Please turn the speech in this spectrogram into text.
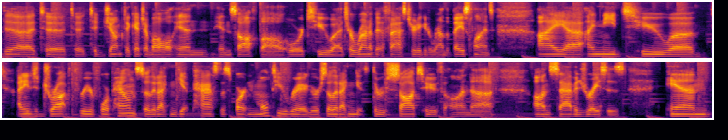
the, to, to to jump to catch a ball in in softball or to uh, to run a bit faster to get around the baselines. I uh, I need to uh, I need to drop three or four pounds so that I can get past the Spartan multi rig or so that I can get through Sawtooth on uh, on Savage races. And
